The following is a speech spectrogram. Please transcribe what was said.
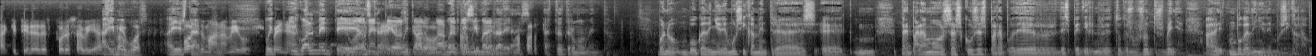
a que tiredes por esa vía. Aí vamos, aí está. Boa semana, amigos. Pues, Veña. igualmente, igualmente, Óscar, Óscar moitísimas grazas. Hasta outro momento. Bueno, un bocadiño de música mentras eh, mm, preparamos as cousas para poder despedirnos de todos vosotros. Veña, un bocadiño de música logo.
